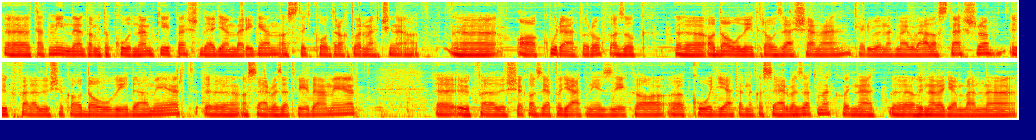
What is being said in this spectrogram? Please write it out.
Tehát mindent, amit a kód nem képes, de egy ember igen, azt egy kontraktor megcsinálhat. A kurátorok azok a DAO létrehozásánál kerülnek megválasztásra. Ők felelősek a DAO védelméért, a szervezet védelméért. Ők felelősek azért, hogy átnézzék a kódját ennek a szervezetnek, hogy ne, hogy ne legyen benne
